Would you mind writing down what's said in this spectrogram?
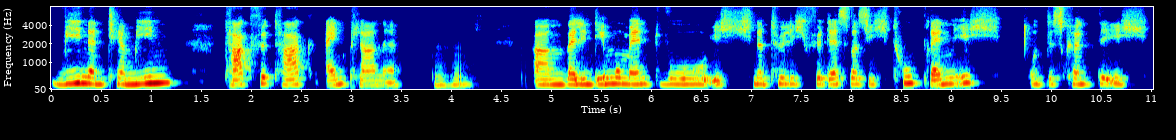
wie einen Termin Tag für Tag einplane. Mhm. Ähm, weil in dem Moment, wo ich natürlich für das, was ich tue, brenne ich und das könnte ich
